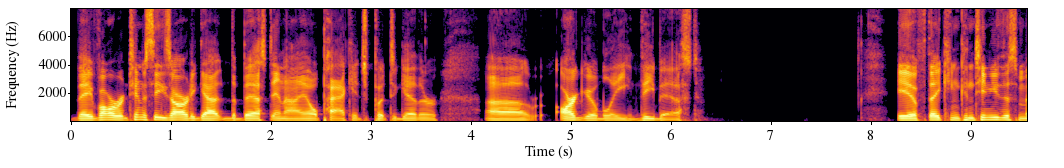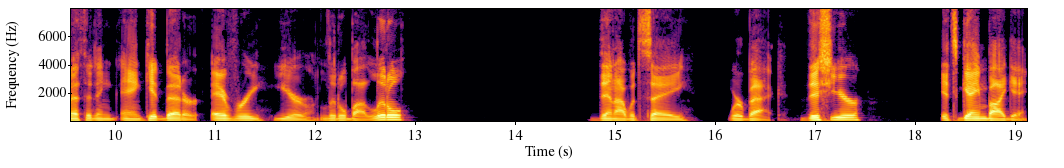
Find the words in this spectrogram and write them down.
They've already Tennessee's already got the best NIL package put together, uh, arguably the best. If they can continue this method and, and get better every year, little by little, then I would say we're back. This year, it's game by game.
